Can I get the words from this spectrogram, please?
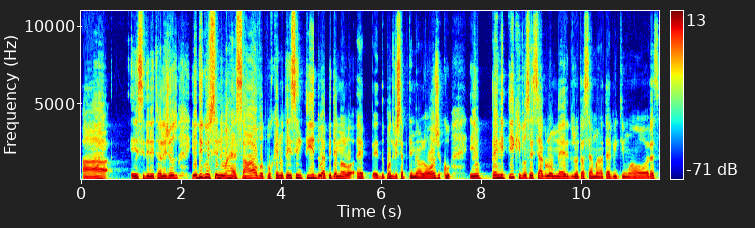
a esse direito religioso. Eu digo isso sem nenhuma ressalva, porque não tem sentido é, é, do ponto de vista epidemiológico eu permitir que você se aglomere durante a semana até 21 horas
